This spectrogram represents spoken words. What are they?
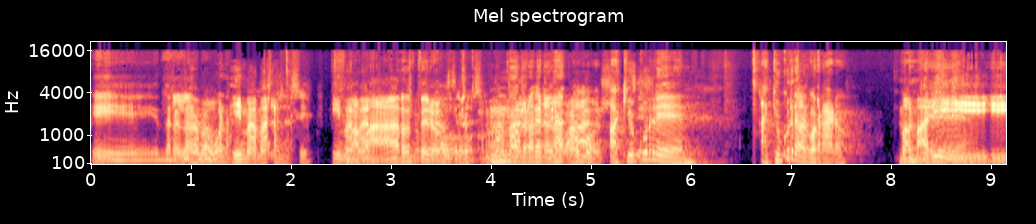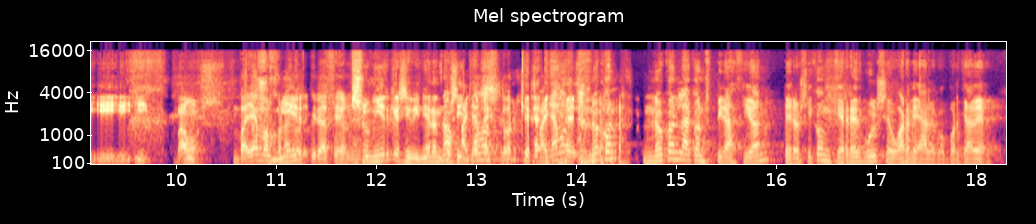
y darle la enhorabuena. y mamar. Así. Y mamar. Mamar, No pero- Mamar, pero a ver, pero vamos. aquí ocurre. Aquí ocurre algo raro. Mamar y, porque- y- y- y- vamos. Vayamos con la conspiración. Asumir que si vinieron No, cositas. vayamos, vayamos no, con, no con la conspiración, pero sí con que Red Bull se guarde algo. Porque, a ver,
